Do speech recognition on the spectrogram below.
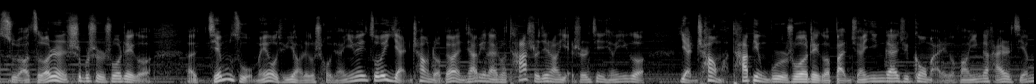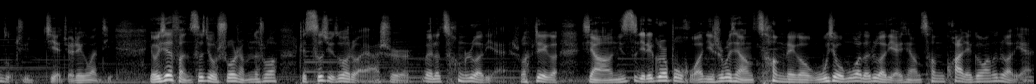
主要责任是不是说这个呃节目组没有去要这个授权，因为作为演唱者、表演嘉宾来说，他实际上也是进行一个。演唱嘛，他并不是说这个版权应该去购买这个方，应该还是节目组去解决这个问题。有一些粉丝就说什么呢？说这词曲作者呀是为了蹭热点，说这个想你自己这歌不火，你是不是想蹭这个吴秀波的热点，想蹭跨界歌王的热点？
